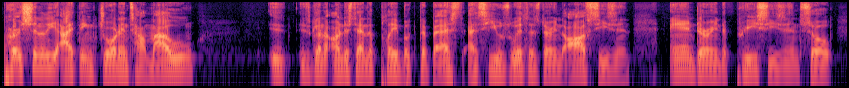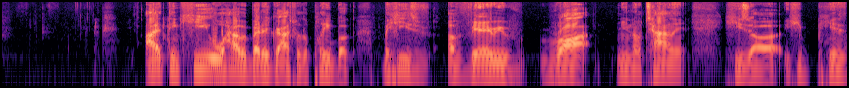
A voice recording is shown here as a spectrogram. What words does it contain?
Personally, I think Jordan Ta'amu is, is going to understand the playbook the best, as he was with us during the offseason and during the preseason. So I think he will have a better grasp of the playbook, but he's a very raw, you know, talent. He's a he he has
